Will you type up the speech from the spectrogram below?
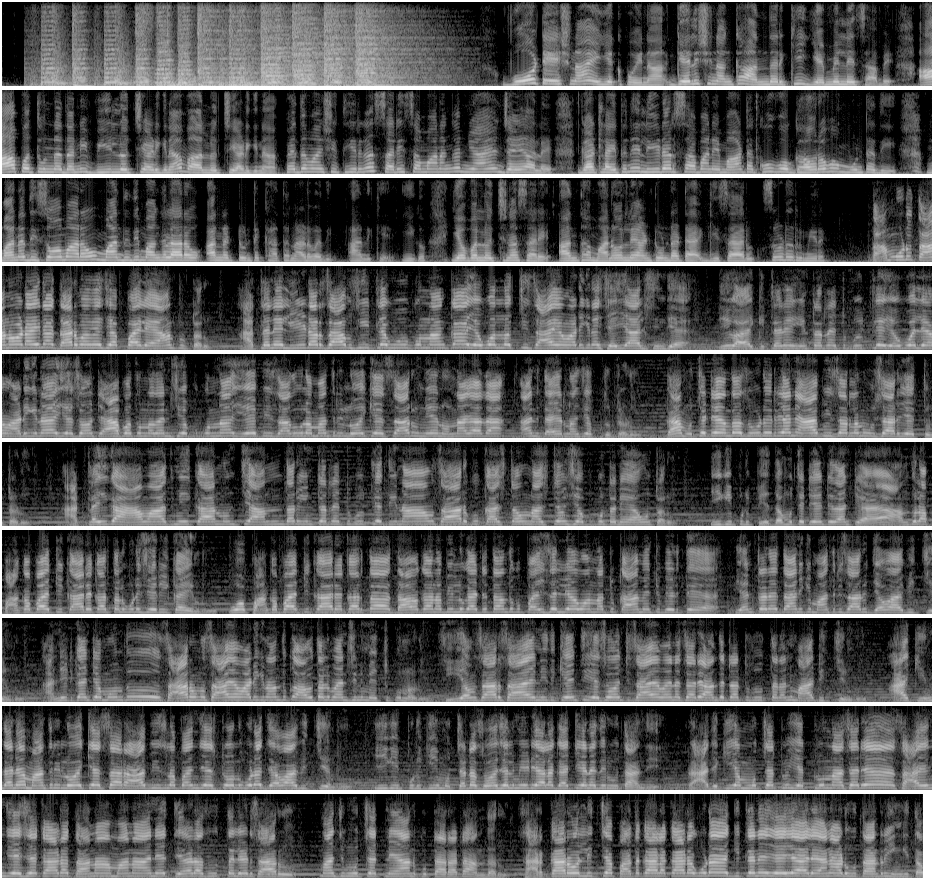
ఓటేసినా వెయ్యకపోయినా గెలిచినాక అందరికీ ఎమ్మెల్యే సాబే. ఆపతున్నదని వీళ్ళొచ్చి అడిగినా వాళ్ళొచ్చి అడిగినా. పెద్ద మనిషి తీరుగా సరి సమానంగా న్యాయం చేయాలి గట్లయితేనే లీడర్ సాబ్ అనే మాటకు ఓ గౌరవం ఉంటుంది. మనది సోమవారం మందిది మంగళవారం అన్నట్టుంటే కథ నడవది. అందుకే ఇగో ఎవళ్ళు వచ్చినా సరే అంతా మనోళ్ళే అంటుండట గీసారు చూడురు మీరే. తమ్ముడు తానోడైనా ధర్మమే చెప్పాలి అంటుంటారు. అట్లనే లీడర్ సాబు సీట్లే ఊకున్నాక ఎవళ్ళొచ్చి సాయం అడిగినా చెయ్యాల్సిందే ఇక ఇట్లనే ఇంటర్నెట్ గుట్లే ఎవ్వలేం అడిగినా ఏసోంటి ఆపతున్నదని చెప్పుకున్నా ఏపీ చదువుల మంత్రి లోకేష్ సారు నేనున్నా కదా అని ధైర్యం చెప్తుంటాడు. గా ముచ్చటేందో చూడుర్రి అని ఆఫీసర్లను హుషారు చేస్తుంటాడు. అట్లా ఇక ఆమ్ ఆద్మీ కార్ నుంచి అందరు ఇంటర్నెట్ గుట్లే దినం సారుకు కష్టం నష్టం చెప్పుకుంటూనే ఉంటారు. ఇక ఇప్పుడు పెద్ద ముచ్చట ఏంటిదంటే అందులో పంక పార్టీ కార్యకర్తలు కూడా చేరికైనరు ఓ పంక పార్టీ కార్యకర్త దవాఖాన బిల్లు కట్టేటందుకు పైసలు లేవు అన్నట్టు కామెంట్ పెడితే వెంటనే దానికి మంత్రి సారు జవాబిచ్చిండు అన్నిటికంటే ముందు సారును సాయం అడిగినందుకు అవతలి మనిషిని మెచ్చుకున్నాడు. సీఎం సార్ సాయ నిధికేంచి ఎటువంటి సాయం అయినా సరే అందేటట్టు చూస్తానని మాట ఇచ్చిండు ఆ కిందనే మంత్రి లోకేష్ సార్ ఆఫీసులో పనిచేసేటోళ్ళు కూడా జవాబిచ్చిండ్రు ఇక ఇప్పుడు ఈ ముచ్చట సోషల్ మీడియాలో గట్టిగానే తిరుగుతాంది. రాజకీయం ముచ్చట్లు ఎట్లున్నా సరే సాయం చేసే కాడ తన మన అనే తేడా చూస్తలేడు సారు. మంచి ముచ్చట్నే అనుకుంటారట అందరూ. సర్కారు వాళ్ళు ఇచ్చే పథకాల కాడ కూడా గిట్లనే చేయాలి అని అడుగుతాండ్రు ఇంగిత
